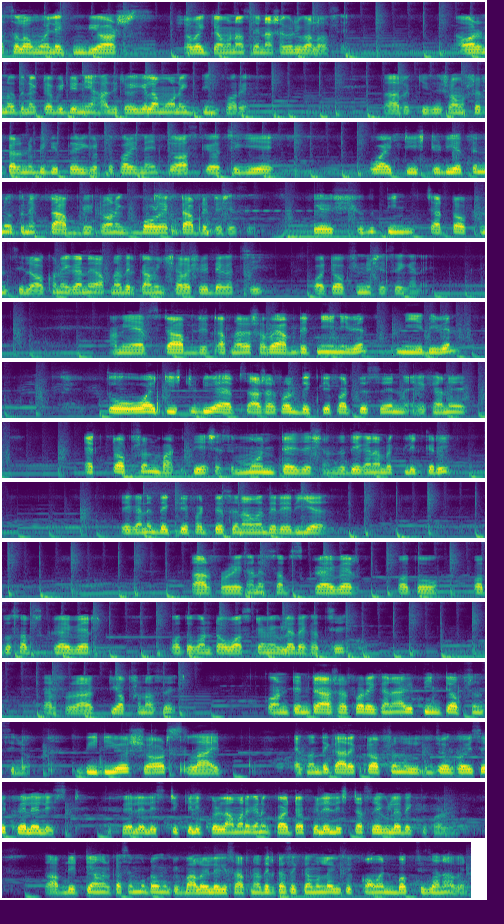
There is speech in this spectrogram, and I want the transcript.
আসসালামু আলাইকুম বিয়ার্স সবাই কেমন আছেন? আশা করি ভালো আছেন। আবার নতুন একটা ভিডিও নিয়ে হাজির হয়ে গেলাম অনেক দিন পরে। তার কিছু সমস্যার কারণে ভিডিও তৈরি করতে পারি নাই। তো আজকে হচ্ছে গিয়ে ওয়াইটি স্টুডিওতে নতুন একটা আপডেট অনেক বড় একটা আপডেট এসেছে। শুধু তিন, চারটা অপশন ছিল। এখন এখানে আপনাদেরকে আমি সরাসরি দেখাচ্ছি কয়টা অপশন এসেছে এখানে। আমি অ্যাপসটা আপডেট আপনারা সবাই আপডেট নিয়ে নেবেন, নিয়ে দিবেন। তো ওআইটি স্টুডিও অ্যাপস আসার পর দেখতে পারতেছেন, এখানে একটা অপশন বাড়তি এসেছে মনিটাইজেশন যদি এখানে আমরা ক্লিক করি, এখানে দেখতে পারতেছেন আমাদের এরিয়া তারপর এখানে সাবস্ক্রাইবার কত কত সাবস্ক্রাইবার কত ঘণ্টা ওয়াচ টাইম এগুলো দেখাচ্ছে। তারপর আরেকটি অপশন আছে। কন্টেন্টে আসার পর এখানে আগে তিনটে অপশন ছিল। Video shorts live. এখন থেকে আরেকটা অপশন যোগ হয়েছে ফেলে লিস্ট। ফেলে লিস্টে ক্লিক করলে আমার এখানে কয়টা ফেলে লিস্ট আছে এগুলো দেখতে পারবেন। তো আপডেটটি আমার কাছে মোটামুটি ভালোই লেগেছে। আপনাদের কাছে কেমন লেগেছে কমেন্ট বক্সে জানাবেন।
